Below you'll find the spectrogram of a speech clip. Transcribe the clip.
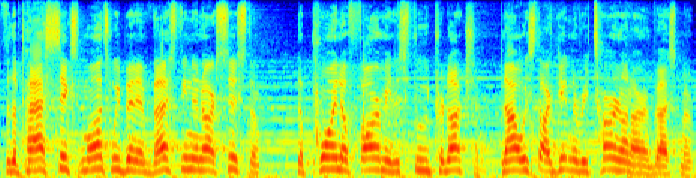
For the past six months, we've been investing in our system. The point of farming is food production. Now we start getting a return on our investment.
